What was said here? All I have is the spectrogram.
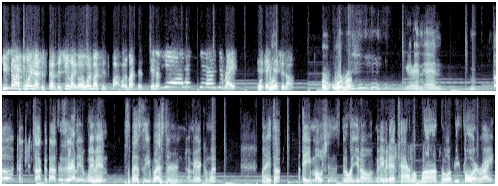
you start pointing out the stuff that you're like, oh, what about this spot? What about this? You're like, yeah, that's, yeah, you're right. Yeah, take Well- that shit off. we're, we're, we're- and and uh, country talked about this earlier. Women, especially Western American women, when they talk about emotions doing you know, maybe that time of month or before, right?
